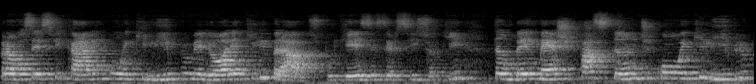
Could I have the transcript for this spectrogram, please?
para vocês ficarem com um equilíbrio melhor equilibrados, porque esse exercício aqui também mexe bastante com o equilíbrio,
